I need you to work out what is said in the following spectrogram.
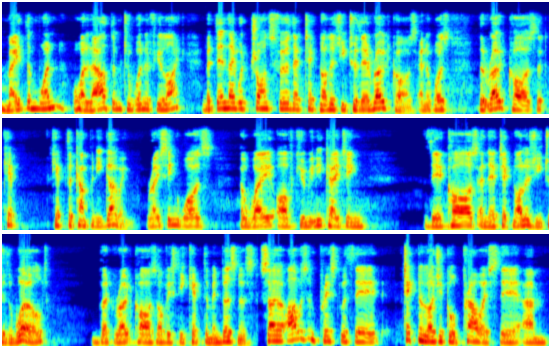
made them win or allowed them to win, if you like. But then they would transfer that technology to their road cars, and it was the road cars that kept kept the company going. Racing was a way of communicating their cars and their technology to the world but road cars obviously kept them in business. So I was impressed with their technological prowess, their um,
